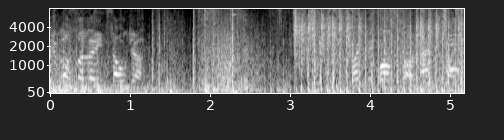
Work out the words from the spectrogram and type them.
You've lost the lead, soldier. Friendly bomb drone activated.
